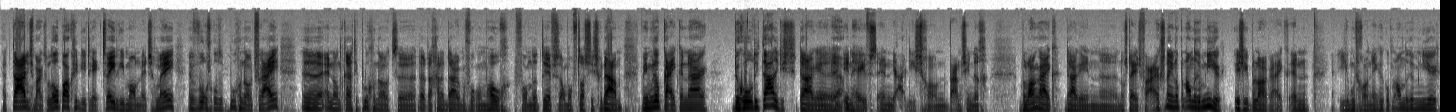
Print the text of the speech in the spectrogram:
Ja, Tadic maakt een loopactie. Die trekt twee, drie man met zich mee. En vervolgens komt de ploegenoot vrij. Uh, en dan krijgt die ploegenoot... Uh, nou, dan gaan de duimen voor omhoog. Van dat heeft het allemaal fantastisch gedaan. Maar je moet ook kijken naar de rol die Tadic daarin uh, ja. in heeft. En ja, die is gewoon waanzinnig belangrijk daarin nog steeds voor Ajax. Alleen op een andere manier is hij belangrijk. En ja, je moet gewoon denk ik op een andere manier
